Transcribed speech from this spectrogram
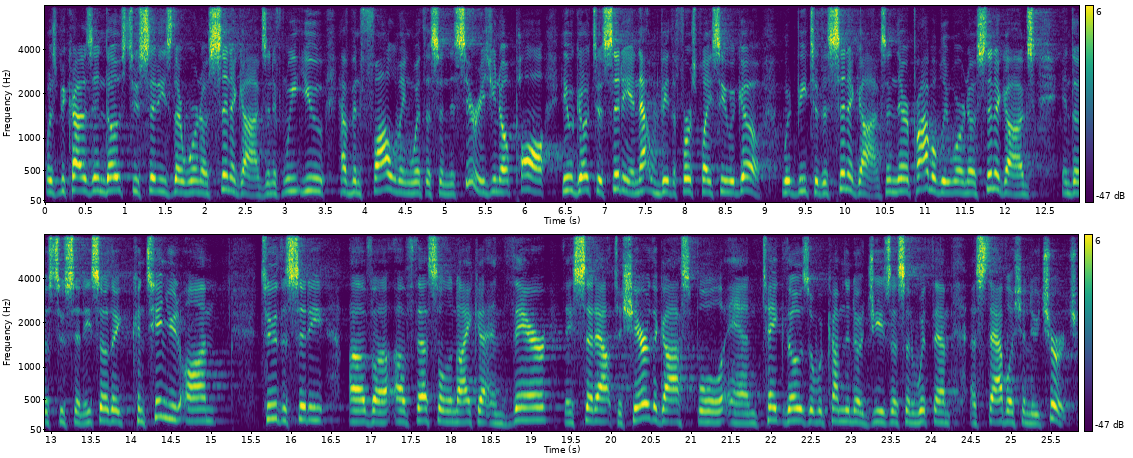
was because in those two cities there were no synagogues. And if we you have been following with us in this series, you know Paul he would go to a city and that would be the first place he would go would be to the synagogues, and there probably were no synagogues in those two cities. So they continued on to the city of, uh, of Thessalonica, and there they set out to share the gospel and take those that would come to know Jesus and with them establish a new church.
